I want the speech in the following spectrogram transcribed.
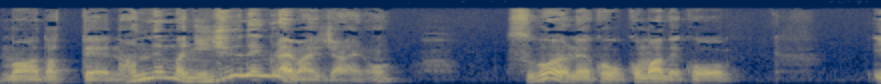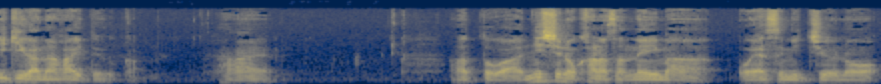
まあだって何年前 ?20 年ぐらい前じゃないの？すごいよね、ここまでこう、息が長いというか。はい。あとは西野カナさんね、今、お休み中の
